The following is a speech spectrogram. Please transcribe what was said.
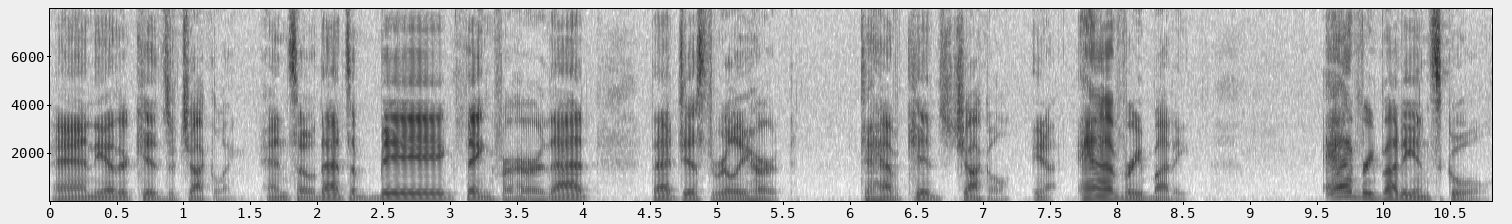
And the other kids are chuckling. And so that's a big thing for her. That that just really hurt to have kids chuckle. You know, everybody, everybody in school,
